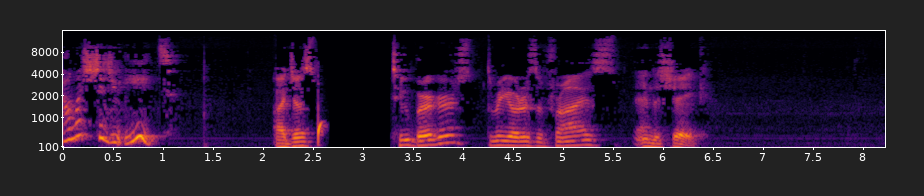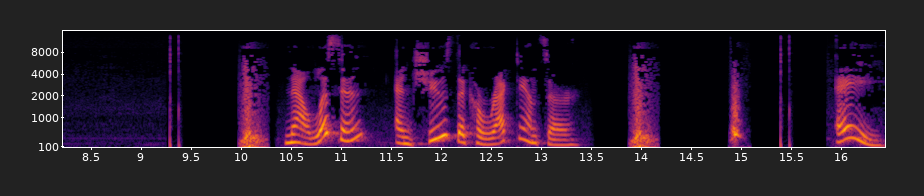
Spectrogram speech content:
How much did you eat? I just two burgers, three orders of fries, and a shake. Now listen and choose the correct answer. A.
